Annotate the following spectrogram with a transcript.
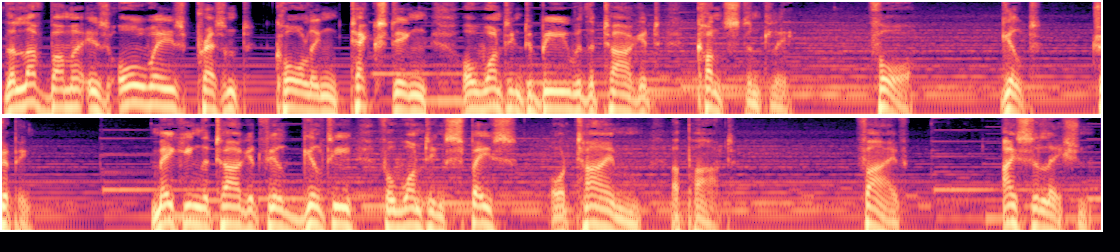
The love bomber is always present, calling, texting, or wanting to be with the target constantly. 4. Guilt, tripping. Making the target feel guilty for wanting space or time apart. 5. Isolation.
